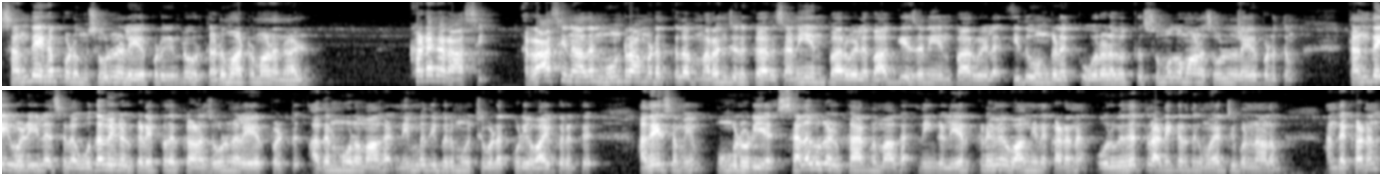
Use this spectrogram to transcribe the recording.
சந்தேகப்படும் சூழ்நிலை ஏற்படுகின்ற ஒரு தடுமாற்றமான நாள். கடக ராசி. ராசிநாதன் மூன்றாம் இடத்துல மறைஞ்சிருக்காரு. சனியின் பார்வையில் பாக்கிய சனியின் பார்வையில் இது உங்களுக்கு ஓரளவுக்கு சுமூகமான சூழ்நிலை ஏற்படுத்தும். தந்தை வழியில் சில உதவிகள் கிடைப்பதற்கான சூழ்நிலை ஏற்பட்டு அதன் மூலமாக நிம்மதி பெருமூச்சு விடக்கூடிய வாய்ப்பு இருக்குது அதே சமயம் உங்களுடைய செலவுகள் காரணமாக நீங்கள் ஏற்கனவே வாங்கின கடனை ஒரு விதத்தில் அடைக்கிறதுக்கு முயற்சி பண்ணாலும் அந்த கடன்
